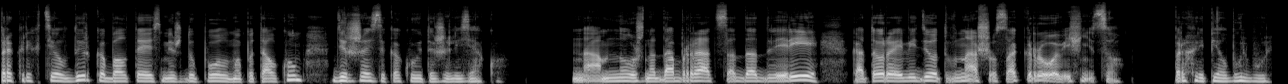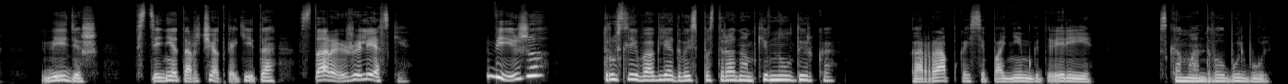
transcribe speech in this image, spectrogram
Прокряхтел дырка, болтаясь между полом и потолком, держась за какую-то железяку. «Нам нужно добраться до двери, которая ведет в нашу сокровищницу», — прохрипел Бульбуль. «Видишь, в стене торчат какие-то старые железки». «Вижу», — трусливо оглядываясь по сторонам, кивнул дырка. «Карабкайся по ним к двери», — скомандовал Бульбуль.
